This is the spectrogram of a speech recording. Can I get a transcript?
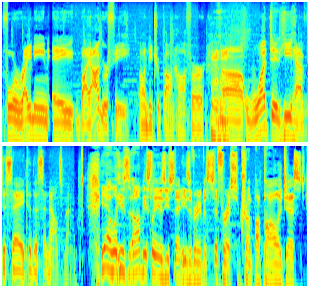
for writing a biography on Dietrich Bonhoeffer. Mm-hmm. Uh, what did he have to say to this announcement? Yeah, well, he's obviously, as you said, he's a very vociferous Trump apologist,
